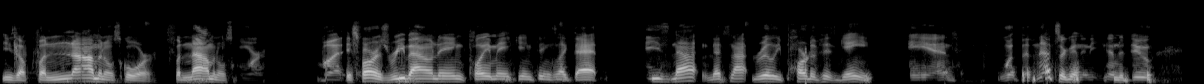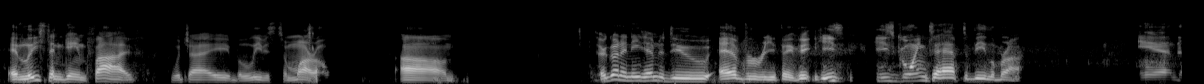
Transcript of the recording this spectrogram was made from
he's a phenomenal scorer, phenomenal scorer. But as far as rebounding, playmaking, things like that, he's not. That's not really part of his game. And what the Nets are going to need him to do, at least in Game Five, which I believe is tomorrow, um, they're going to need him to do everything. He's he's going to have to be LeBron, and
